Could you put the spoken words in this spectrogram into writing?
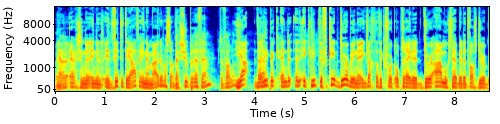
Eh, ergens in, de, in, het, in het Witte Theater in Hermuiden was dat. Bij Super FM toevallig? Ja, daar Ja. liep ik en de- ik liep de verkeerde deur binnen. Ik dacht dat ik voor het optreden deur A moest hebben. Dat was deur B.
